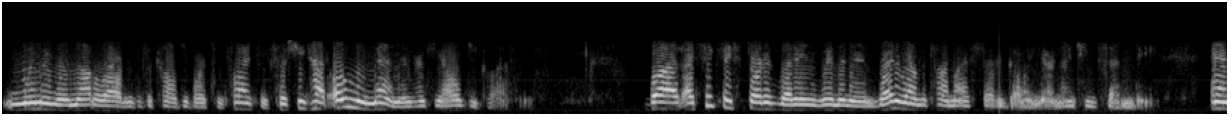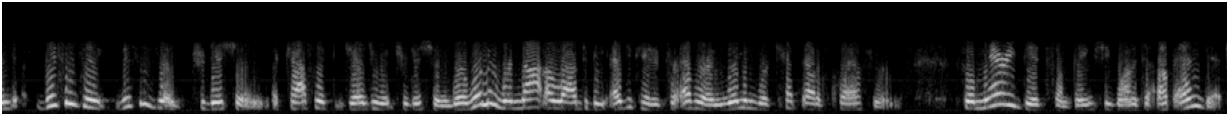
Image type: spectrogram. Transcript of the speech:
women were not allowed into the College of Arts and Sciences. So she had only men in her theology classes. But I think they started letting women in right around the time I started going there, 1970. And this is a this is a tradition, a Catholic Jesuit tradition, where women were not allowed to be educated forever, and women were kept out of classrooms. So Mary did something; she wanted to upend it.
